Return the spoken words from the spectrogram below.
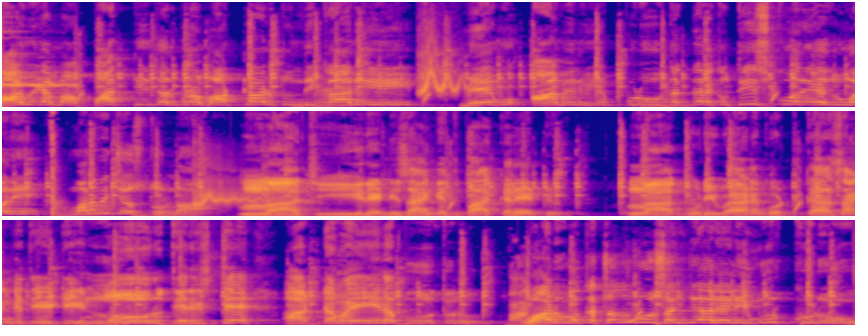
ఆవిడ మా పార్టీ తరపున మాట్లాడుతుంది కానీ మేము ఆమెను ఎప్పుడూ దగ్గరకు తీసుకోలేదు అని మనవి చేస్తున్నా. మా చీరెడ్డి సాంకేతిక పక్కనేట్టు. మా గుడివాడ గుట్కా సంగతి ఏంటి నోరు తెరిస్తే అడ్డమైన బూతులు. వాడు ఒక చదువు సంధ్య లేని మూర్ఖుడు.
